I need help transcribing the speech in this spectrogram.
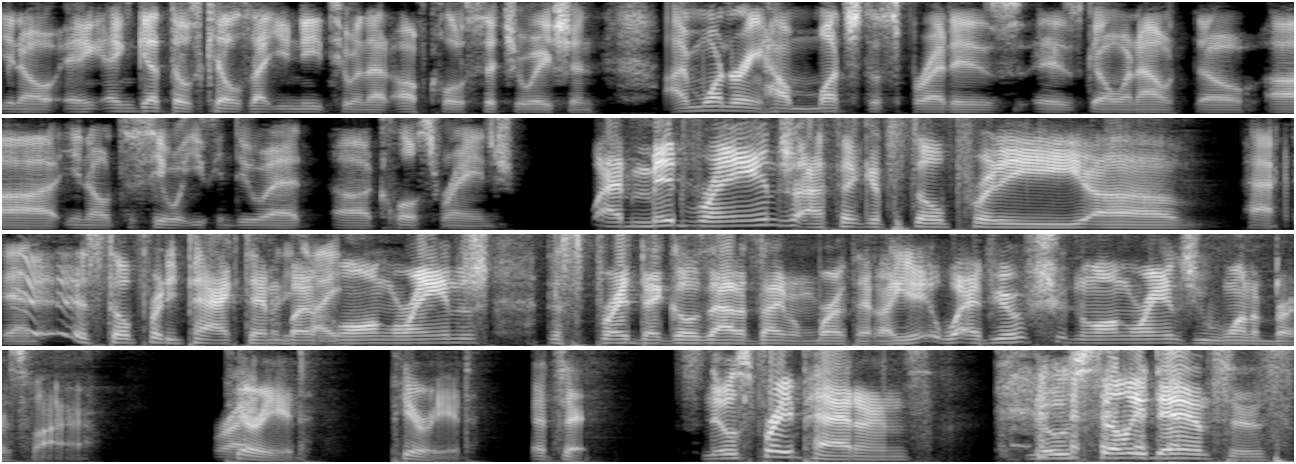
you know and, and, get those kills that you need to in that up close situation. I'm wondering how much the spread is is going out though. Uh, you know, to see what you can do at uh, close range. At mid range, I think it's still pretty. Uh, packed in. It's still pretty packed in, Pretty but tight. long range, the spread that goes out is not even worth it. Like if you're shooting long range, you want to burst fire. Right. Period. Period. That's it. No spray patterns. No silly dances.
